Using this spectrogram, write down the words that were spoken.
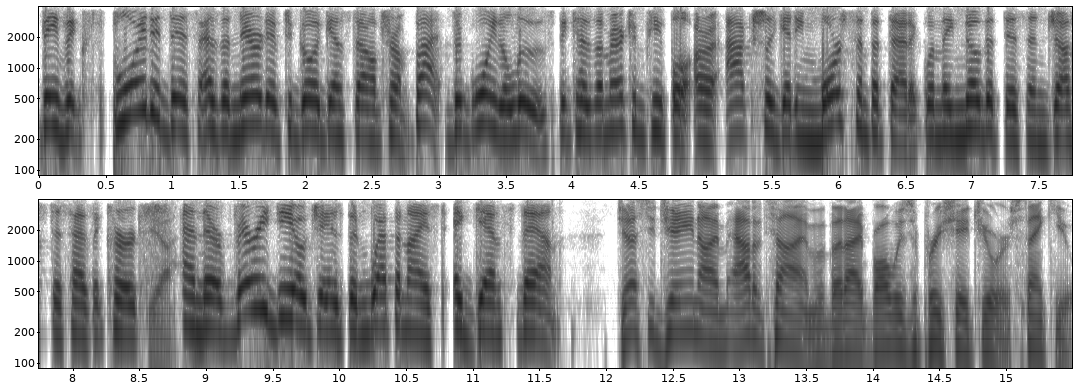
They've exploited this as a narrative to go against Donald Trump, but they're going to lose because American people are actually getting more sympathetic when they know that this injustice has occurred, Yeah. and their very DOJ has been weaponized against them. Jessie Jane, I'm out of time, but I always appreciate yours. Thank you.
